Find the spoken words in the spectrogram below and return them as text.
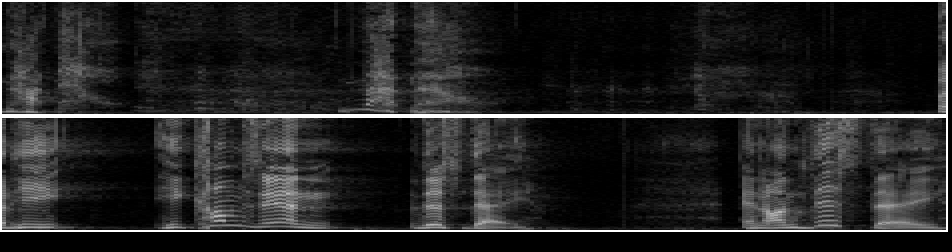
not now. Not now. But he he comes in this day. And on this day,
